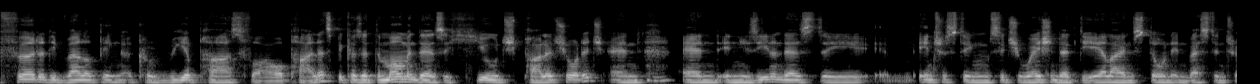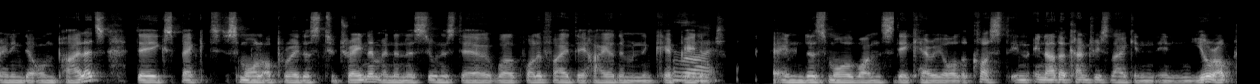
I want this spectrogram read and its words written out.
further developing a career path for our pilots because at the moment there's a huge pilot shortage and mm-hmm. and in New Zealand there's the interesting situation that the airlines don't invest in training their own pilots. They expect small operators to train them and then as soon as they're well qualified they hire them and then get paid. Right and the small ones they carry all the cost. In in other countries like in in europe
